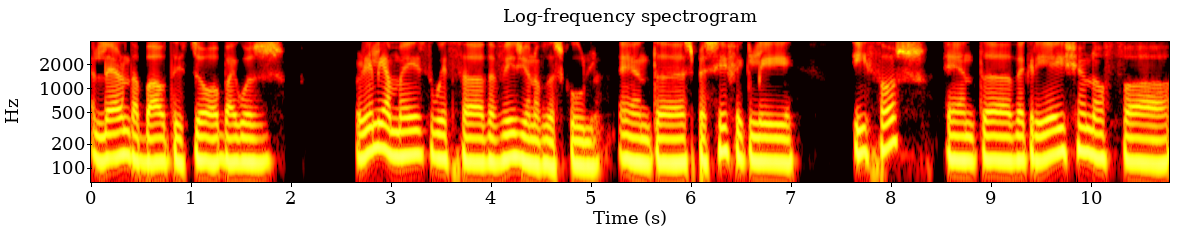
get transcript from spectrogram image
learned about this job, I was really amazed with uh, the vision of the school and uh, specifically ethos and uh, the creation of uh,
